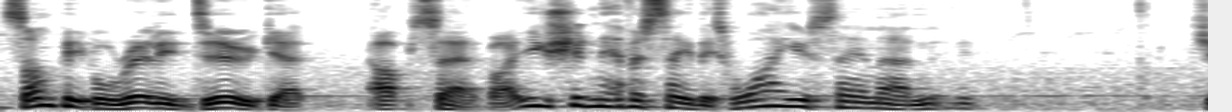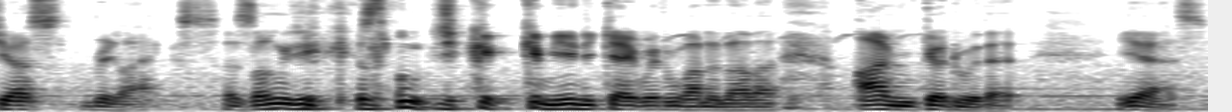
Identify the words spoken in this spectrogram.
some people really do get upset by you should never say this. Why are you saying that? And just relax. As long as you as long as you can communicate with one another, I'm good with it. Yes.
